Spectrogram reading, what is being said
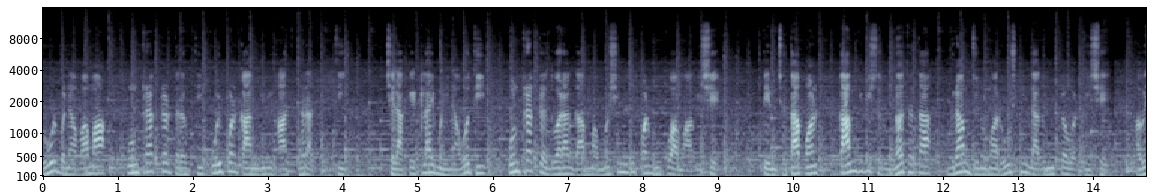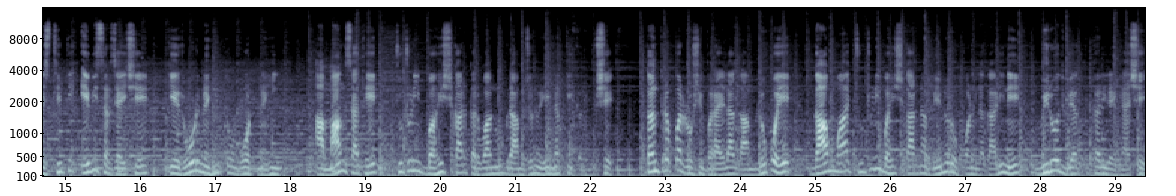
રોડ બનાવવામાં કોન્ટ્રાક્ટર તરફથી કોઈ પણ કામગીરી હાથ ધરાતી નથી. છેલ્લા કેટલાય મહિનાઓથી કોન્ટ્રાક્ટર દ્વારા ગામમાં મશીનરી પણ મૂકવામાં આવી છે. તેમ છતાં પણ કામગીરી શરૂ ન થતા ગ્રામજનોમાં રોષની લાગણી પ્રવર્તી છે. હવે સ્થિતિ એવી સર્જાઈ છે કે રોડ નહીં તો વોટ નહીં. આ માંગ સાથે ચૂંટણી બહિષ્કાર કરવાનું ગ્રામજનોએ નક્કી કર્યું છે. તંત્ર પર રોષે ભરાયેલા ગામ લોકોએ ગામમાં ચૂંટણી બહિષ્કારના બેનરો પણ લગાડીને વિરોધ વ્યક્ત કરી રહ્યા છે.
